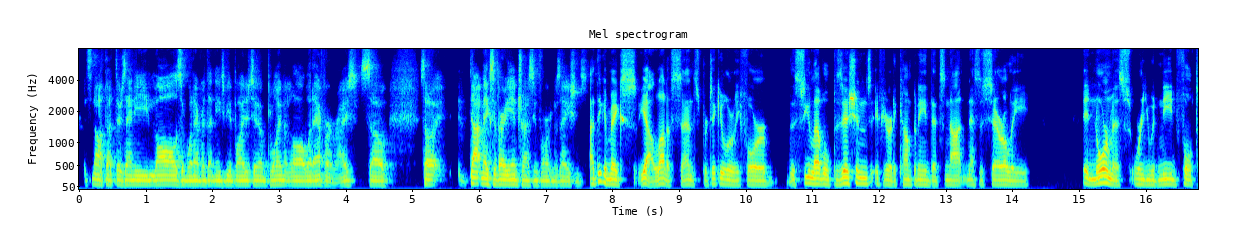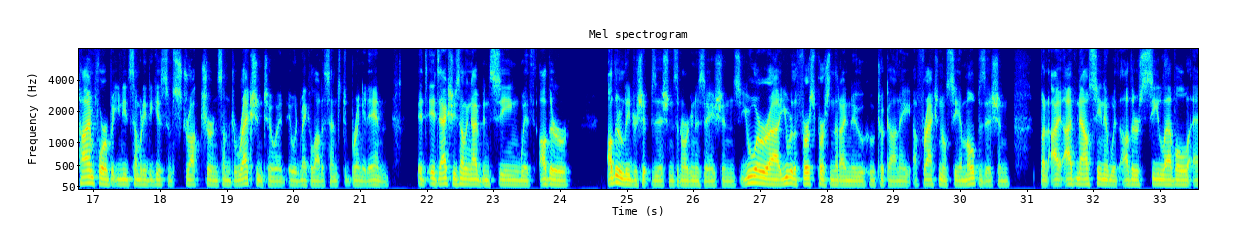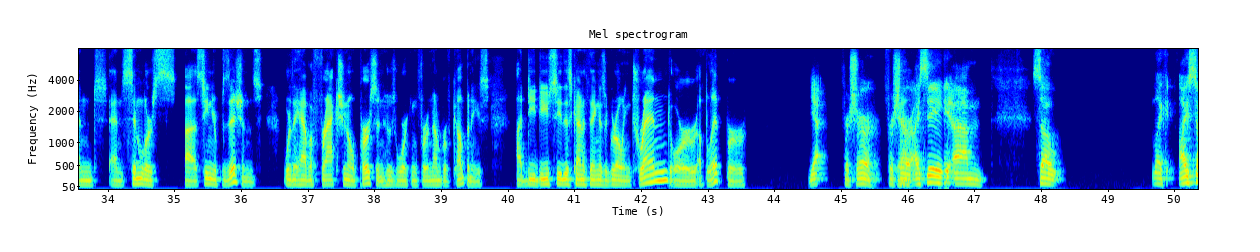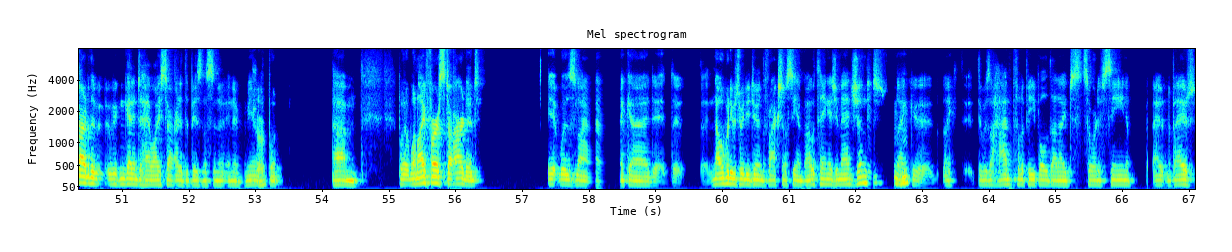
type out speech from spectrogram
It's not that there's any laws or whatever that need to be abided to, employment law, whatever, right? So, so that makes it very interesting for organizations. I think it makes yeah a lot of sense, particularly for the C level positions. If you're at a company that's not necessarily enormous, where you would need full time for it, but you need somebody to give some structure and some direction to it, it would make a lot of sense to bring it in. It's it's actually something I've been seeing with other other leadership positions in organizations. You were uh, you were the first person that I knew who took on a, a fractional CMO position but I, have now seen it with other C level and and similar uh, senior positions where they have a fractional person who's working for a number of companies. Uh, do do you see this kind of thing as a growing trend or a blip or? Yeah, for sure, for sure. Yeah. I see. Um, so, like, I started. The, we can get into how I started the business in a, in a minute, sure. but um, but when I first started, it was like like uh, the, the nobody was really doing the fractional CMO thing, as you mentioned. Mm-hmm. Like, uh, like there was a handful of people that I'd sort of seen out and about,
